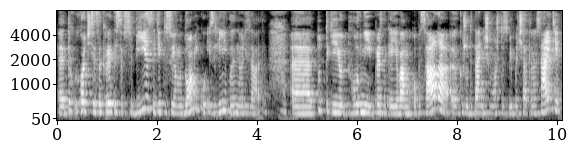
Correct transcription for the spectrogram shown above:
Е, Ти хочеться закритися в собі, сидіти в своєму доміку і взагалі нікуди не вилізати. Е, Тут такі от головні признаки я вам описала. е, Кажу детальніше, можете собі почитати на сайті,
